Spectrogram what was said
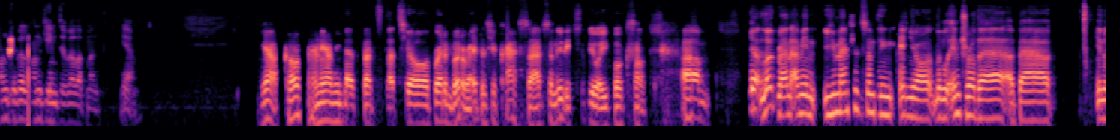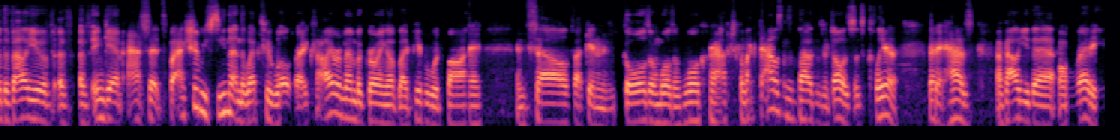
on develop on game development. Yeah. Yeah, of course, and yeah, I mean that that's that's your bread and butter, right? That's your craft. So absolutely, it should be what you focus on. Um, yeah, look, man. I mean, you mentioned something in your little intro there about you know the value of, of, of in-game assets, but actually we've seen that in the Web two world, right? Cause I remember growing up, like people would buy and sell fucking gold on World of Warcraft for like thousands and thousands of dollars. So it's clear that it has a value there already.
